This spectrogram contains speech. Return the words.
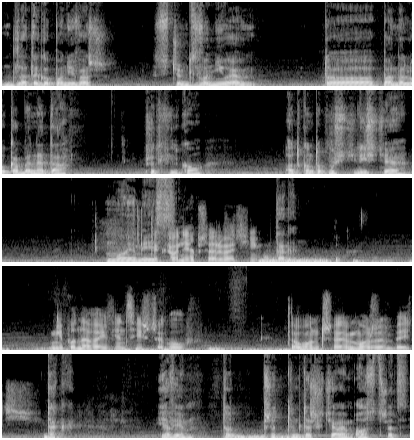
dlatego ponieważ z czym dzwoniłem do pana Luka Beneta przed chwilką. Odkąd opuściliście moje miejsce? Tylko nie przerwę ci. Tak? Nie podawaj więcej szczegółów. To łącze może być. Tak. Ja wiem. To przed tym też chciałem ostrzec.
